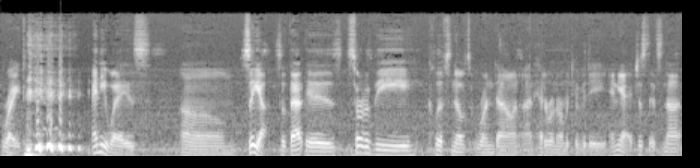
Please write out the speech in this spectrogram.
right. Anyways, um, so yeah, so that is sort of the Cliff's Notes rundown on heteronormativity, and yeah, it just it's not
